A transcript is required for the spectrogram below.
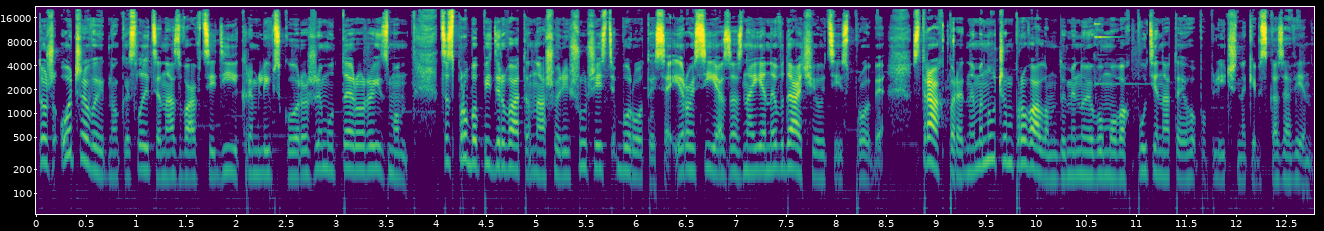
Тож, очевидно, кислиця назвав ці дії кремлівського режиму тероризмом. Це спроба підірвати нашу рішучість боротися, і Росія зазнає невдачі у цій спробі. Страх перед неминучим провалом домінує в умовах Путіна та його поплічників, сказав він.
